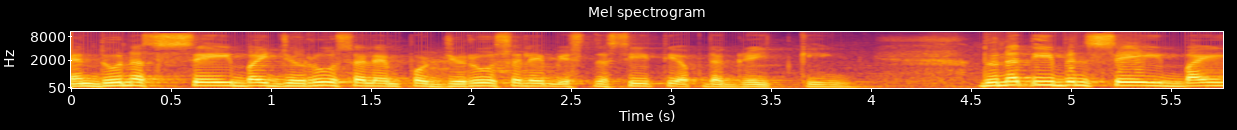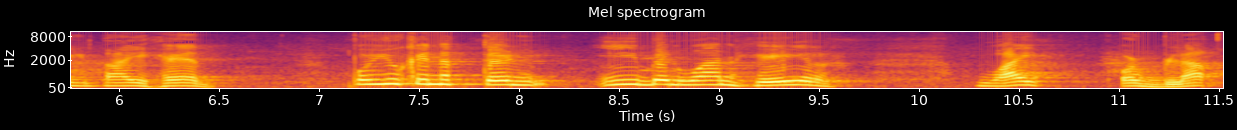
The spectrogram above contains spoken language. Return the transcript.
And do not say by Jerusalem, for Jerusalem is the city of the great king. Do not even say by my head, for you cannot turn even one hair white or black.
